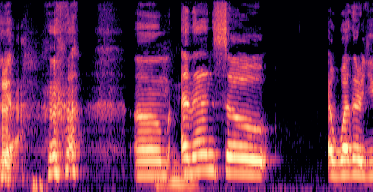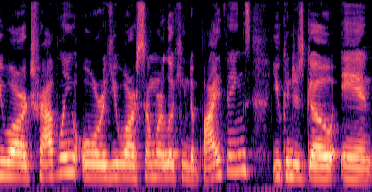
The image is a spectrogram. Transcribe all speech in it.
yeah. um, and then so uh, whether you are traveling or you are somewhere looking to buy things, you can just go and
